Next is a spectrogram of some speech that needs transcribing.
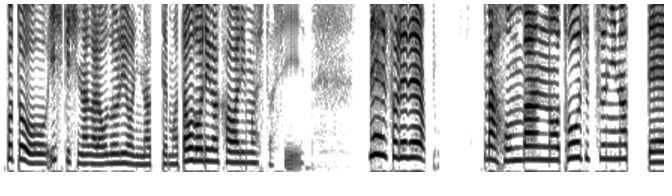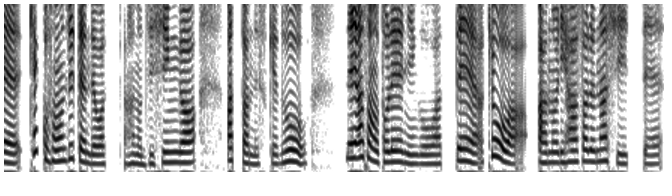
ことを意識しながら踊るようになってまた踊りが変わりましたし。でそれでまあ本番の当日になって結構その時点ではあの自信があったんですけどで朝のトレーニング終わって今日はあのリハーサルなしって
